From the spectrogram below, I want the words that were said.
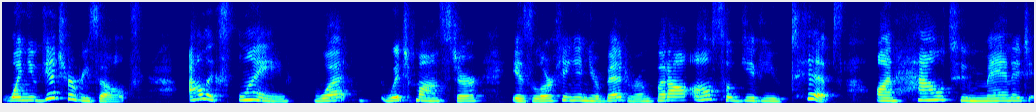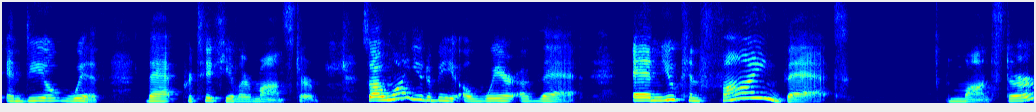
when you get your results, I'll explain what which monster is lurking in your bedroom, but I'll also give you tips on how to manage and deal with that particular monster. So I want you to be aware of that. And you can find that monster.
